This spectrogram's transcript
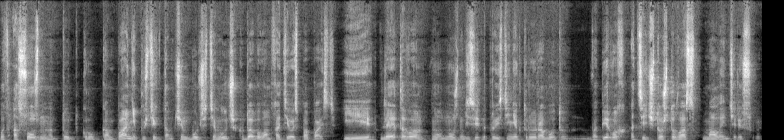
вот осознанно тот круг компаний, пусть их там чем больше, тем лучше, куда бы вам хотелось попасть. И для этого ну, нужно действительно провести некоторую работу. Во-первых, отсечь то, что вас мало интересует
